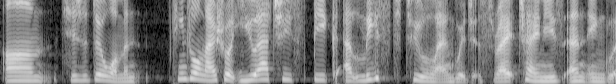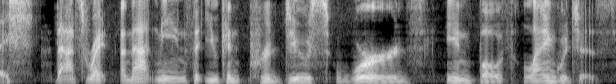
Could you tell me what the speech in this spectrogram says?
嗯，其实对我们听众来说，you actually speak at least two languages，right？Chinese and English。 That's right. And that means that you can produce words in both languages.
